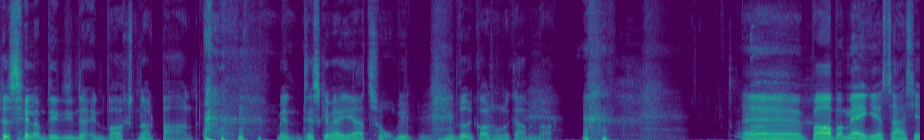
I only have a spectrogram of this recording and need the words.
Så selvom det ligner en voksen og et barn. Men det skal være jer to. Vi, vi ved godt, hun er gammel nok. Øh, Bob og Maggie og Sasha,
